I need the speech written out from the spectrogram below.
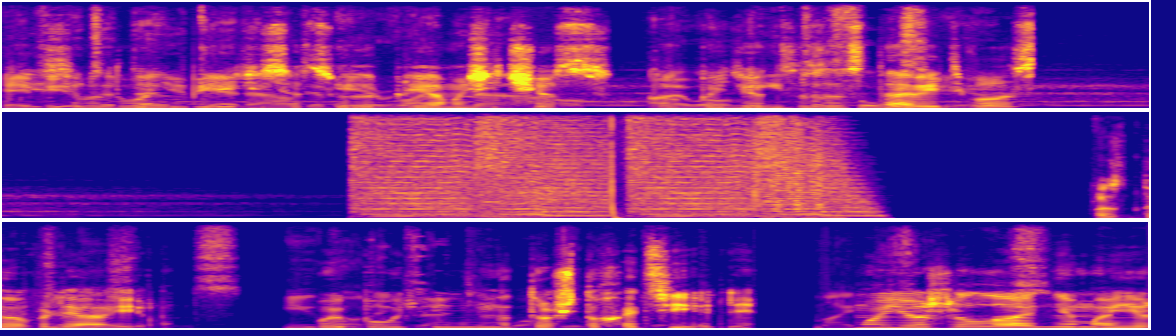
Если вы двое не уберетесь отсюда прямо сейчас, то придется заставить вас. Поздравляю. Вы получили именно то, что хотели. Мое желание, мое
